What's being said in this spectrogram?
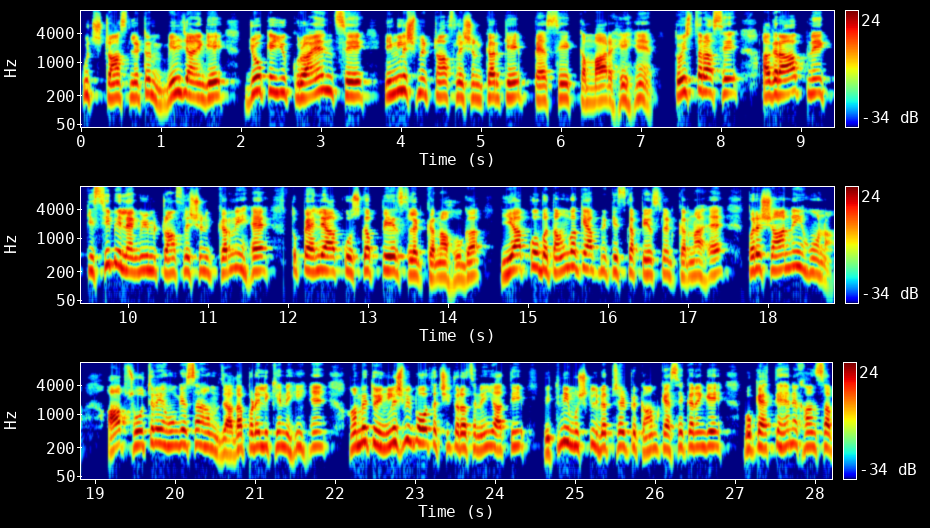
کچھ ٹرانسلیٹر مل جائیں گے جو کہ یوکرائن سے انگلش میں ٹرانسلیشن کر کے پیسے کما رہے ہیں۔ تو اس طرح سے اگر آپ نے کسی بھی لینگویج میں ٹرانسلیشن کرنی ہے تو پہلے آپ کو اس کا پیر سلیکٹ کرنا ہوگا یہ آپ کو بتاؤں گا کہ آپ نے کس کا پے سلیکٹ کرنا ہے۔ پریشان نہیں ہونا۔ آپ سوچ رہے ہوں گے، سر، ہم زیادہ پڑھے لکھے نہیں ہیں۔ ہمیں تو انگلش بھی بہت اچھی طرح سے نہیں آتی۔ اتنی مشکل ویب سائٹ پہ کام کیسے کریں گے؟ وہ کہتے ہیں، نا خان صاحب،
